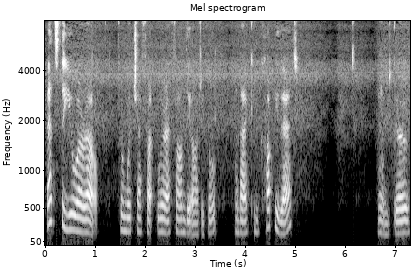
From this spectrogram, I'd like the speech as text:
that's the URL from which I where I found the article, and I can copy that and go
